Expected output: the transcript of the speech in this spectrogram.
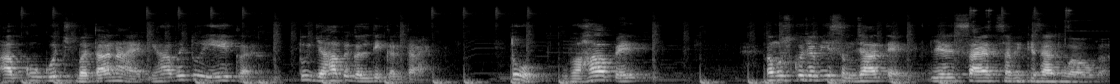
आपको कुछ बताना है कि हाँ भाई तू ये कर, तू यहाँ पे गलती करता है। तो वहाँ पे हम उसको जब ये समझाते हैं, ये शायद सभी के साथ हुआ होगा,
